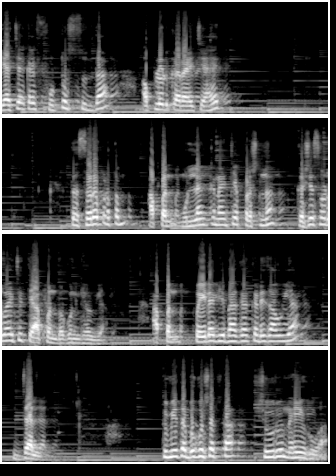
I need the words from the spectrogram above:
याचे काही फोटोज सुद्धा अपलोड करायचे आहेत. तर सर्वप्रथम आपण मूल्यांकनाचे प्रश्न कसे सोडवायचे ते आपण बघून घेऊया. आपण पहिल्या विभागाकडे जाऊया. जल. तुम्ही इथं बघू शकता सुरू नाही हुआ.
